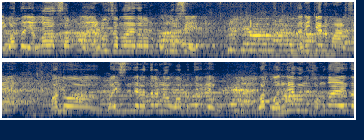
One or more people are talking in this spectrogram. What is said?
ಇವತ್ತು ಎಲ್ಲ ಸಮ ಎರಡೂ ಸಮುದಾಯದವರನ್ನು ಕುಂದಿರಿಸಿ ತನಿಖೆಯನ್ನು ಮಾಡಿಸಿ ಒಂದು ವಹಿಸಿದಿರಂದ್ರೆ ನಾವು ಒಪ್ಪುತ್ತಿದ್ದೇವೆ ಇವತ್ತು ಒಂದೇ ಒಂದು ಸಮುದಾಯದ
